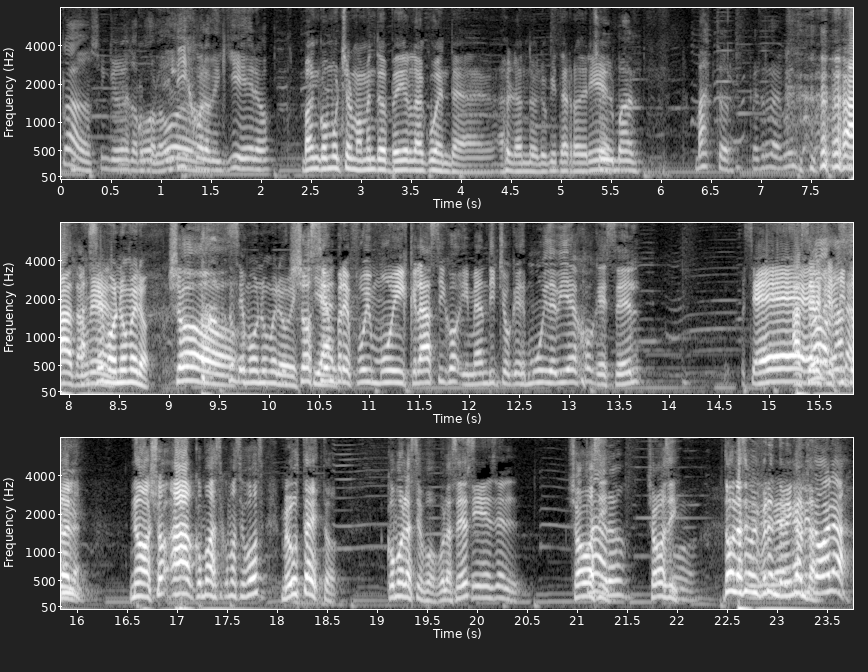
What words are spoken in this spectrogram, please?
Claro, sin querer te rompa la bola. Elijo lo que quiero. Van con mucho el momento de pedir la cuenta, hablando de Luquita Rodríguez. Sí, mal. Master, ¿me trae la cuenta? ah, también. Hacemos número. Yo, Hacemos número yo siempre fui muy clásico y me han dicho que es muy de viejo, que es el Sí, hacer el no, gestito así. de la- No, yo, ah, ¿cómo, haces- ¿cómo haces vos? Me gusta esto. ¿Cómo lo haces vos? ¿Vos lo haces? Sí, es el. Yo hago Claro. así. Yo hago así. Todos lo hacemos diferente, me encanta.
